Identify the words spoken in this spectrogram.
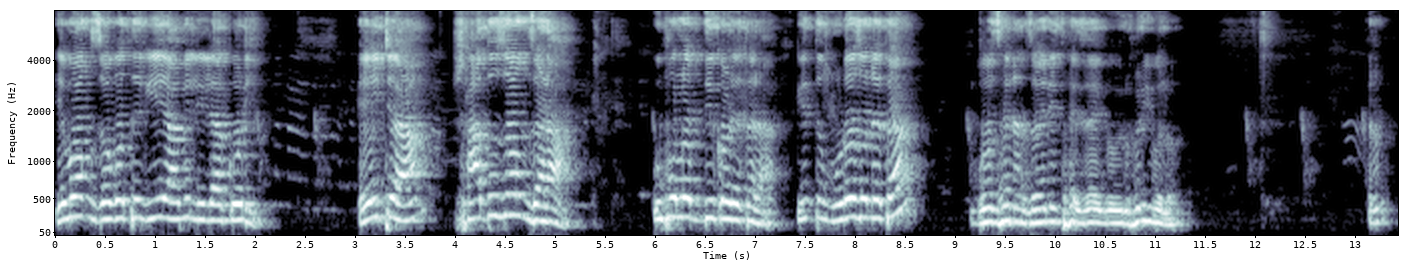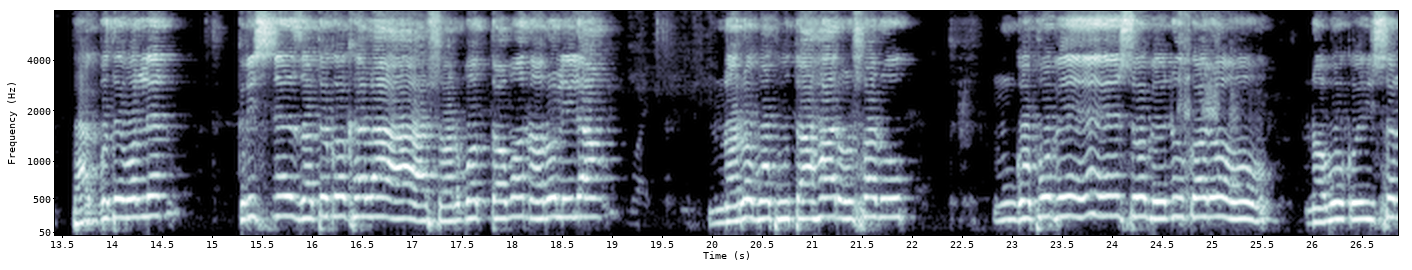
এবং জগতে গিয়ে আমি লীলা করি। এইটা সাধুজন যারা উপলব্ধি করে তারা, কিন্তু মূঢ়জনে তা বোঝে না। জয় নিতাই, জয় গৌর, হরি বলো। ভাগবতে বললেন কৃষ্ণের যতক খেলা, সর্বোত্তম নরলীলা নরবপু তাহার স্বরূপ, গোপবেশ বেনু কর। নবকৈশ্বর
